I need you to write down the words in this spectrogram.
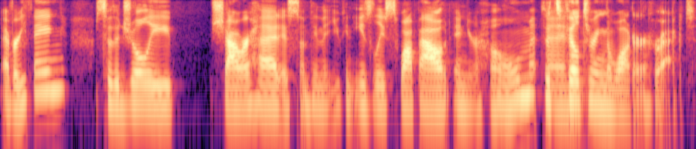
everything. So the Jolie shower head is something that you can easily swap out in your home. So it's filtering the water. Correct.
